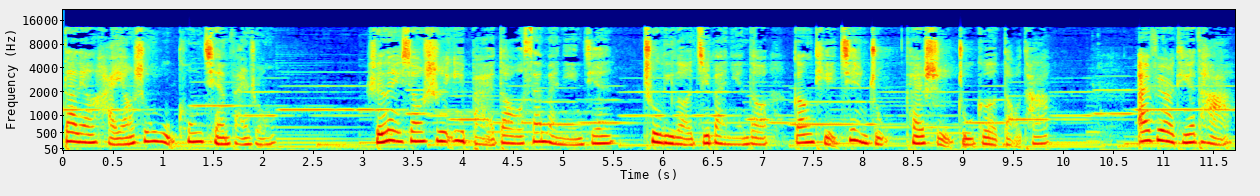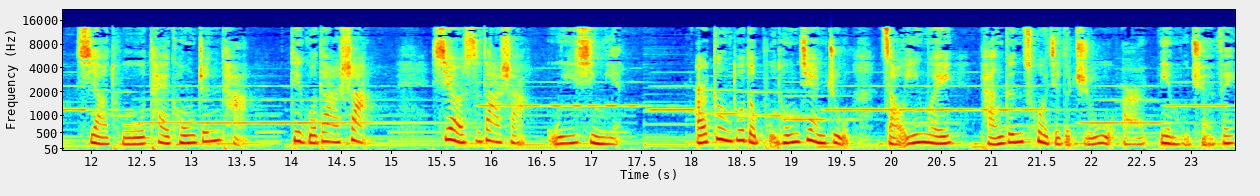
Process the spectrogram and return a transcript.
大量海洋生物空前繁荣。人类消失一百到三百年间，矗立了几百年的钢铁建筑开始逐个倒塌，埃菲尔铁塔、西雅图太空针塔、帝国大厦、希尔斯大厦无一幸免，而更多的普通建筑早因为盘根错节的植物而面目全非。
